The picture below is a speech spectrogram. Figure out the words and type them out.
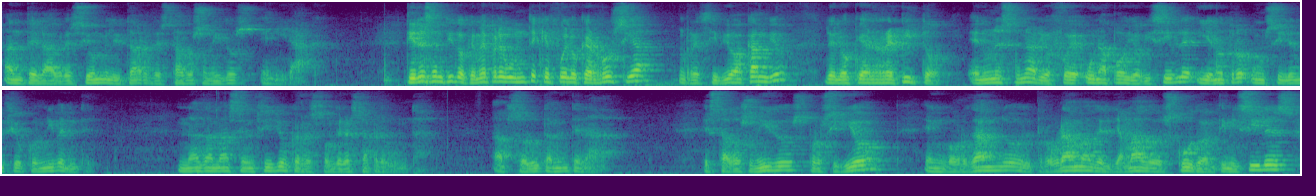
ante la agresión militar de Estados Unidos en Irak. Tiene sentido que me pregunte qué fue lo que Rusia recibió a cambio de lo que, repito, en un escenario fue un apoyo visible y en otro un silencio connivente. Nada más sencillo que responder a esta pregunta. Absolutamente nada. Estados Unidos prosiguió engordando el programa del llamado escudo antimisiles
